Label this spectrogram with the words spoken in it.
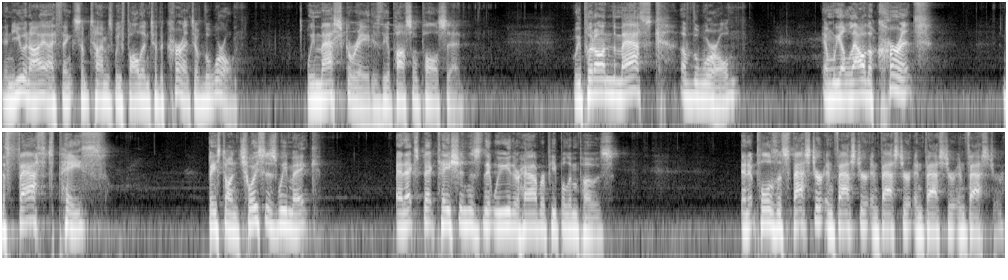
And you and I, I think sometimes we fall into the current of the world. We masquerade, as the Apostle Paul said. We put on the mask of the world and we allow the current, the fast pace, based on choices we make and expectations that we either have or people impose. And it pulls us faster and faster and faster and faster and faster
